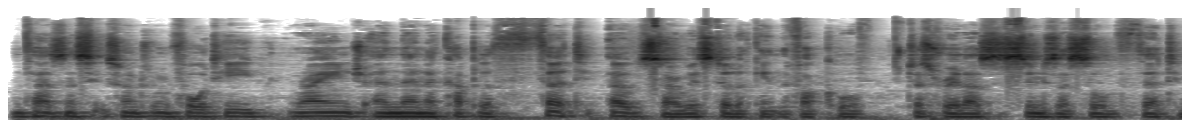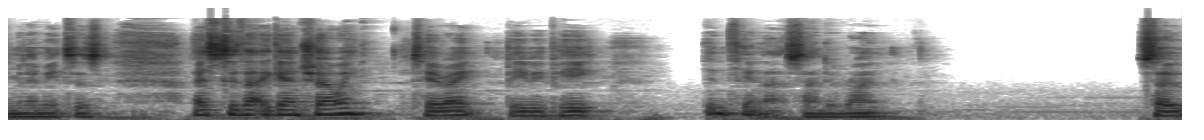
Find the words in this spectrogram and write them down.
1,640 range, and then a couple of 30. Oh, sorry, we're still looking at the Focke. Just realised as soon as I saw the 30 millimeters. Let's do that again, shall we? Tier 8 BVP. Didn't think that sounded right. So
